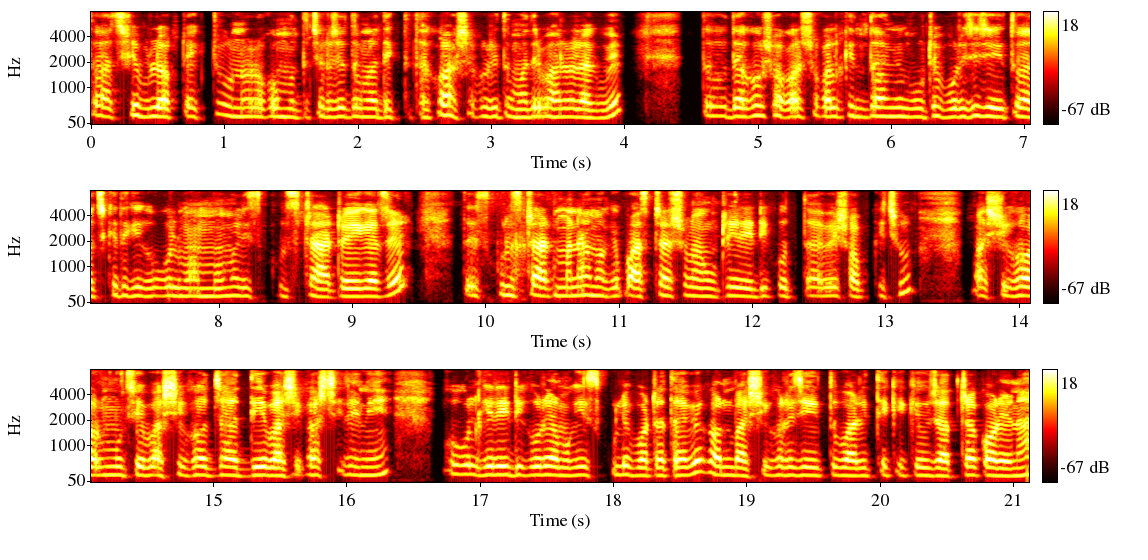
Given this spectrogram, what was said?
তো আজকে ব্লগটা একটু অন্যরকম হতে চলেছে, তোমরা দেখতে থাকো। আশা করি তোমাদের ভালো লাগবে। তো দেখো সকাল সকাল কিন্তু আমি উঠে পড়েছি, যেহেতু আজকে থেকে গুগল মাম্মামের স্কুল স্টার্ট হয়ে গেছে। তো স্কুল স্টার্ট মানে আমাকে পাঁচটার সময় উঠে রেডি করতে হবে সব কিছু বাসি ঘর মুছে, বাসি ঘর ঝাড় দিয়ে, বাসি কাজ ছেড়ে নিয়ে গুগলকে রেডি করে আমাকে স্কুলে পাঠাতে হবে। কারণ বাসি ঘরে যেহেতু বাড়ি থেকে কেউ যাত্রা করে না,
